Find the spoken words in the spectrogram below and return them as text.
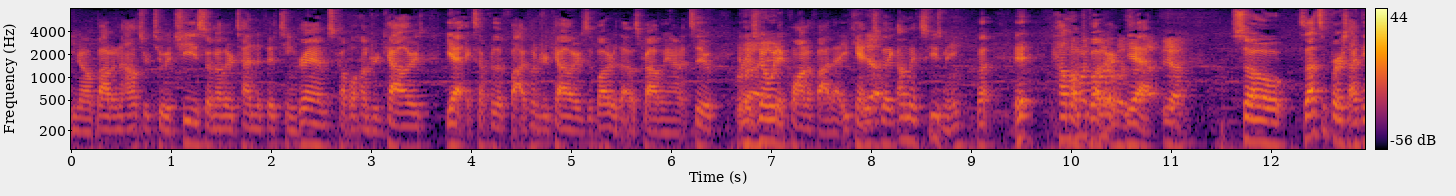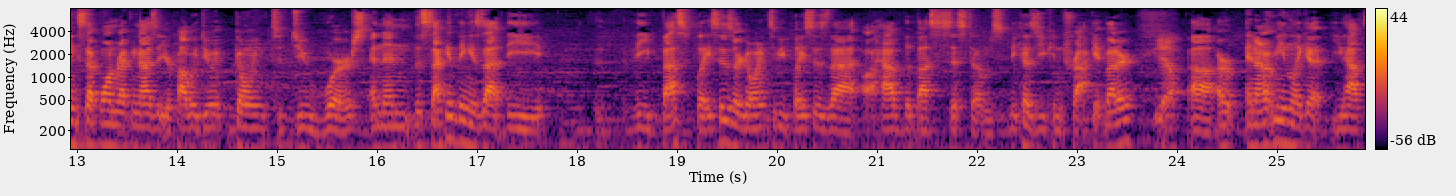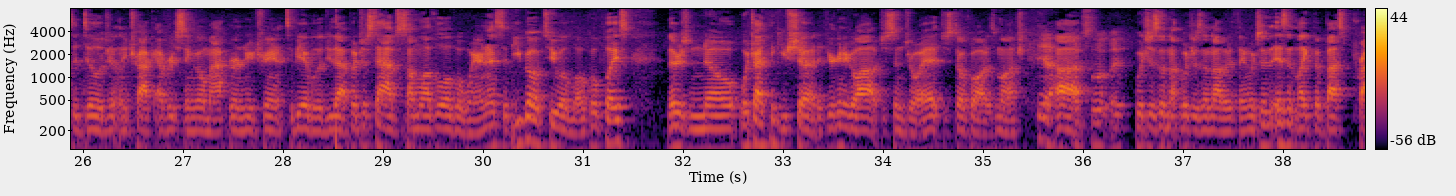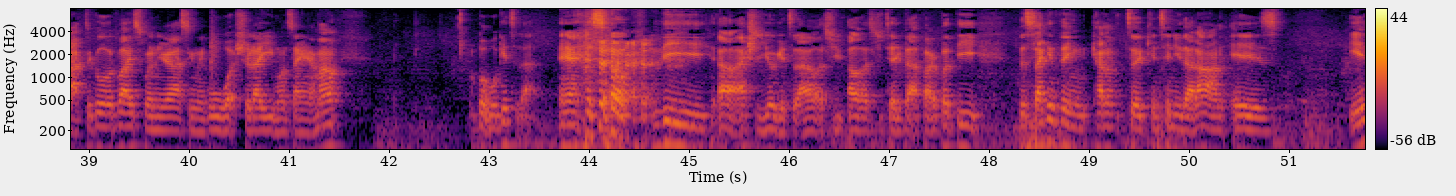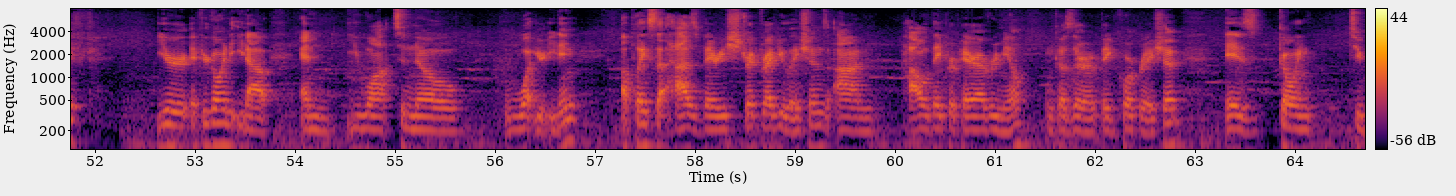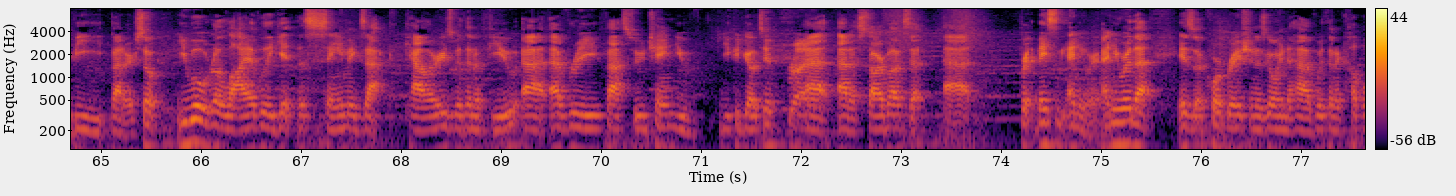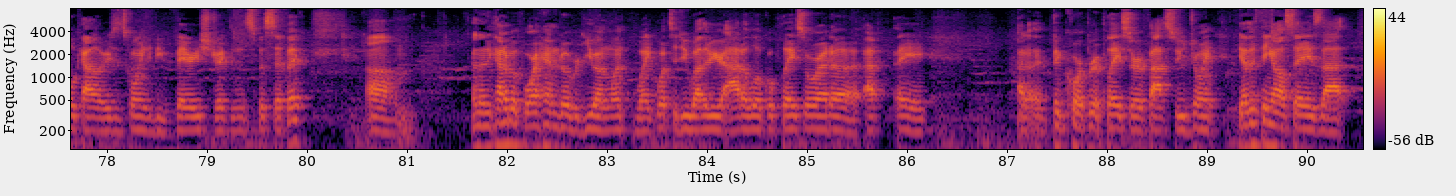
you know, about an ounce or two of cheese, so another ten to fifteen grams, a couple hundred calories. Yeah, except for the five hundred calories of butter that was probably on it too. And there's no way to quantify that. You can't just be like, um, excuse me, but it, how, much, butter? was yeah. that? Yeah. So, so that's the first. I think step one, recognize that you're probably doing going to do worse, and then the second thing is that the the best places are going to be places that have the best systems because you can track it better. Yeah. Uh, or, and I don't mean like a, you have to diligently track every single macronutrient to be able to do that, but just to have some level of awareness. If you go to a local place, there's no, which I think you should. If you're gonna go out, just enjoy it. Just don't go out as much. Yeah. Uh, absolutely. which is an, which is another thing, which isn't like the best practical advice when you're asking like, well, what should I eat once I am out? But we'll get to that. And so the uh, actually you'll get to that. I'll let you I'll let you take that part. But the the second thing, kind of to continue that on, is if you're if you're going to eat out and you want to know what you're eating, a place that has very strict regulations on how they prepare every meal because they're a big corporation is going to be better. So you will reliably get the same exact calories within a few at every fast food chain you you could go to Right. at, at a Starbucks at at basically anywhere anywhere that is a corporation is going to have within a couple calories it's going to be very strict and specific um, and then kind of before I hand it over to you on what like what to do whether you're at a local place or at a at a a big corporate place or a fast food joint the other thing I'll say is that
